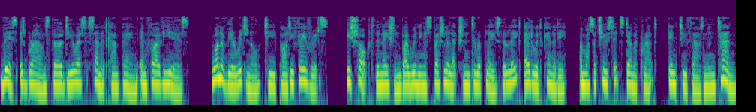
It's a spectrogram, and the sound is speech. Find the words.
This is Brown's third U.S. Senate campaign in five years. One of the original Tea Party favorites, he shocked the nation by winning a special election to replace the late Edward Kennedy, a Massachusetts Democrat, in 2010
